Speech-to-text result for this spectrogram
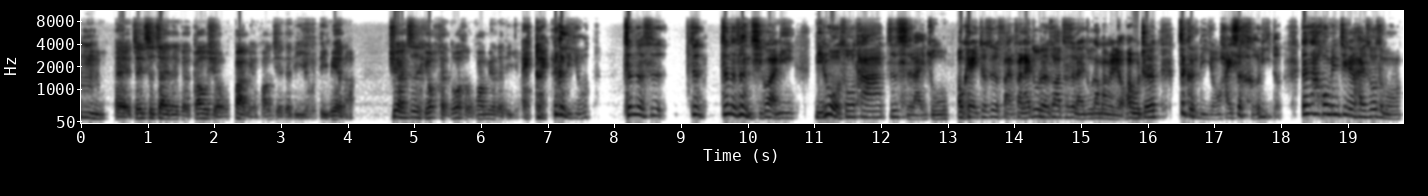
嗯，哎，这一次在那个高雄罢免黄杰的理由里面啊，居然是有很多很荒谬的理由。哎，对，那个理由真的是这。真的是很奇怪，你你如果说他支持来租，OK，就是反反来租的人说他支持来租当罢免理由啊，我觉得这个理由还是合理的。但是他后面竟然还说什么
